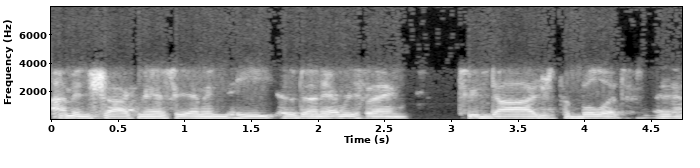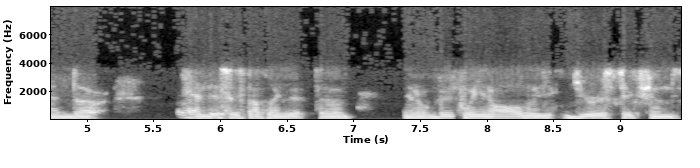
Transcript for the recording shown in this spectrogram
I'm in shock, Nancy. I mean, he has done everything to dodge the bullet, and uh, and this is something that uh, you know between all the jurisdictions,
